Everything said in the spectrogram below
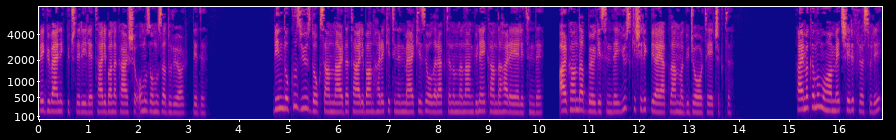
ve güvenlik güçleriyle Taliban'a karşı omuz omuza duruyor, dedi. 1990'larda Taliban hareketinin merkezi olarak tanımlanan Güney Kandahar eyaletinde, Arkandab bölgesinde 100 kişilik bir ayaklanma gücü ortaya çıktı. Kaymakamı Muhammed Şerif Rasuli,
